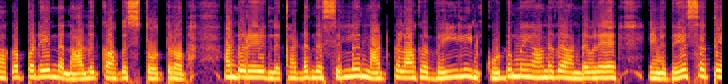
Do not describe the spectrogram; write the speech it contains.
தகப்பனே இந்த நாளுக்காக ஸ்தோத்திரம். ஆண்டவரே இந்த கடந்த சில நாட்களாக வெயிலின் கொடுமையானது ஆண்டவரே எங்க தேசத்தை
